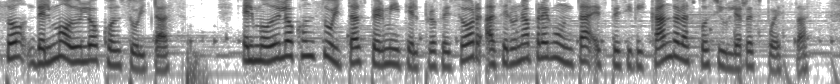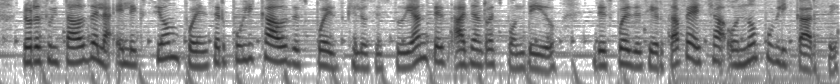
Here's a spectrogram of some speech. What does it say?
Uso del módulo Consultas. El módulo Consultas permite al profesor hacer una pregunta especificando las posibles respuestas. Los resultados de la elección pueden ser publicados después que los estudiantes hayan respondido, después de cierta fecha o no publicarse.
